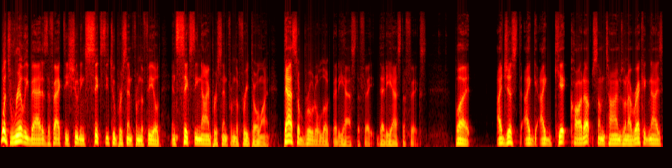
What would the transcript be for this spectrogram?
What's really bad is the fact he's shooting 62% from the field and 69% from the free throw line. That's a brutal look that he has to fa- that he has to fix. But I just I I get caught up sometimes when I recognize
